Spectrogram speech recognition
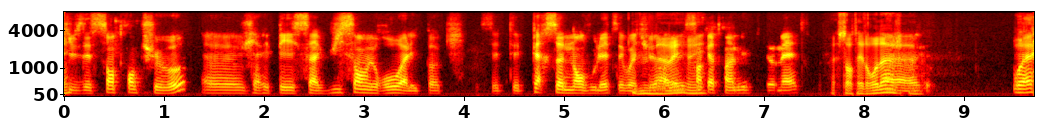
qui faisait 130 chevaux. j'avais payé ça 800 euros à l'époque. C'était personne n'en voulait de ces voitures, 180 000 km. Sortait de rodage. Euh, ouais.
